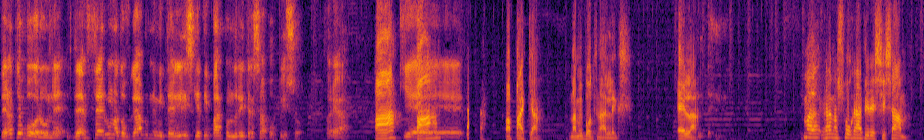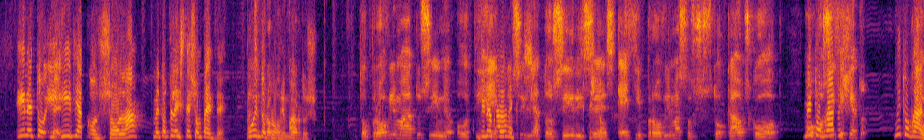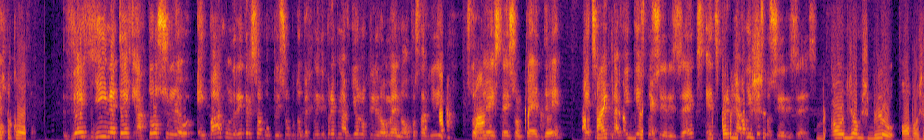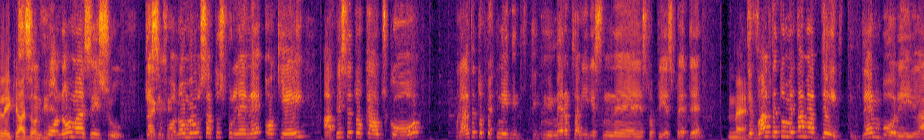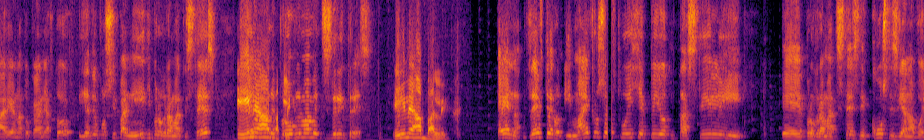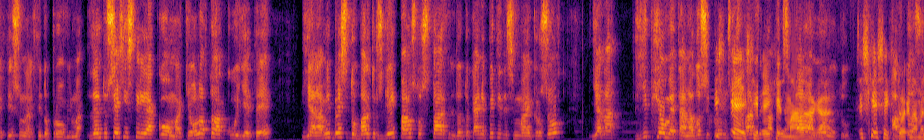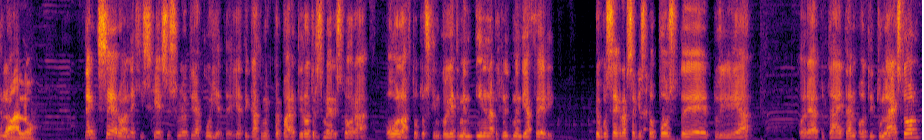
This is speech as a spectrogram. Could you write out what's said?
Δεν είναι ότι δεν μπορούν, δεν θέλουν να το βγάλουν ημιτελείς γιατί υπάρχουν ρήτρες από πίσω. Ωραία. Πα, Και πα, παπάκια. Να μην πω την άλλη λέξη. Έλα. Μα να σου πω κάτι ρε εσύ, Σαμ. Είναι το, η Ναι. ίδια κονσόλα με το PlayStation 5. Πού είναι το τρώω πρόβλημά popcorn. τους; το πρόβλημά τους είναι ότι η Είναι έκδοση μαλάκες. για το Series S έχει πρόβλημα στο, στο couch co-op. Μην το Όπως είχε βγάλεις. και το... Μην το βγάλεις Ο- το κόμμα. δεν γίνεται, αυτό σου λέω. Υπάρχουν ρήτρες από πίσω που το παιχνίδι πρέπει να βγει ολοκληρωμένο. Όπως θα βγει στο πα- PlayStation 5, έτσι πρέπει να βγει και στο Series X, έτσι πρέπει να βγει και στο Series S. Blowjobs Blue, όπως λέει και ο Αντώνης. Συμφωνώ μαζί σου. Και Εντάξει. συμφωνώ με όλους αυτούς που λένε, ΟΚ, αφήστε το couch co-op, βγάλτε το παιχνίδι την ημέρα που θα βγει και στην, ε, στο PS5 Ναι. και βάλτε το μετά με update. Δεν μπορεί η Larian να το κάνει αυτό, γιατί όπως είπαν οι ίδιοι προγραμματιστές, Είναι έχουν άμπαλοι. πρόβλημα με τις ρήτρες. Είναι άμπαλοι. Ένα. Δεύτερον, η Microsoft που είχε πει ότι θα στείλει ε, προγραμματιστές δικούς της για να βοηθήσουν να λυθεί το πρόβλημα, δεν τους έχει στείλει ακόμα. Και όλο αυτό ακούγεται για να μην πέσει το Baldur's Gate πάνω στο Starfield. Το, το κάνει επίτηδες η Microsoft για να βγει πιο μετά, να δώσει Τι χρόνο στο σχέση Starfield να έχει, παίξει ρε μπάλα μαλάκα; μόνο του. Τι σχέση έχει το Αυτό ένα σου με το λέω. άλλο; Δεν ξέρω αν έχει σχέση, σου λέω ότι ακούγεται. Γιατί κάθομαι και παρατηρώ τρει μέρες τώρα όλο αυτό το σκηνικό, γιατί με- είναι ένα παιχνίδι που με ενδιαφέρει. Και όπως έγραψα και στο post ε, του Ηλία, ωραία, του Titan, ότι τουλάχιστον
